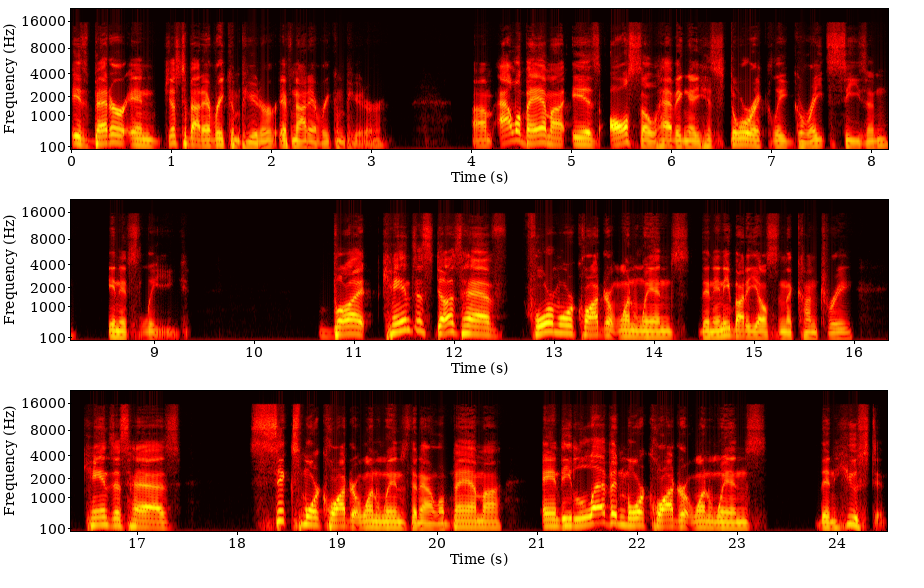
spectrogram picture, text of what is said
is better in just about every computer, if not every computer. Um, Alabama is also having a historically great season in its league. But Kansas does have four more quadrant one wins than anybody else in the country. Kansas has six more quadrant one wins than Alabama and 11 more quadrant one wins than Houston.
